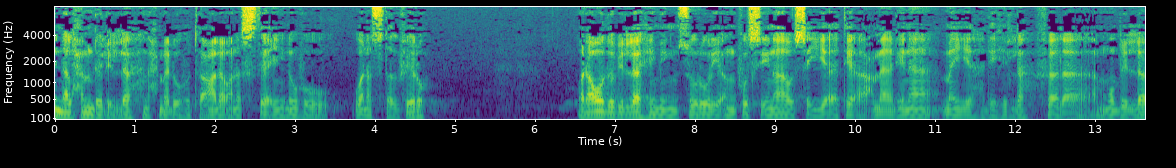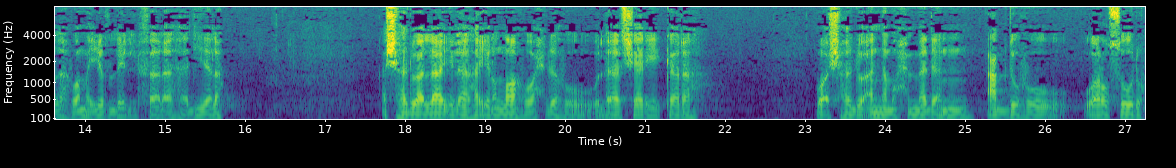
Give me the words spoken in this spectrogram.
إن الحمد لله نحمده تعالى ونستعينه ونستغفره ونعوذ بالله من سرور أنفسنا وسيئات أعمالنا من يهده الله فلا مضل له ومن يضلل فلا هادي له أشهد أن لا إله إلا الله وحده لا شريك له وأشهد أن محمدا عبده ورسوله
